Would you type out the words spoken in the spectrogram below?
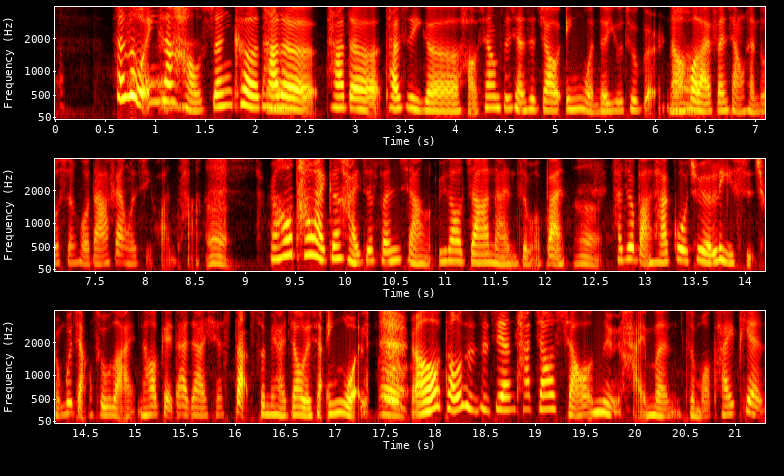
但是我印象好深刻，他的、嗯、他的他是一个好像之前是教英文的 YouTuber，然后后来分享很多生活，大家非常的喜欢他。嗯。然后他来跟孩子分享遇到渣男怎么办？嗯，他就把他过去的历史全部讲出来，然后给大家一些 step，顺便还教了一下英文。嗯，然后同时之间，他教小女孩们怎么拍片、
